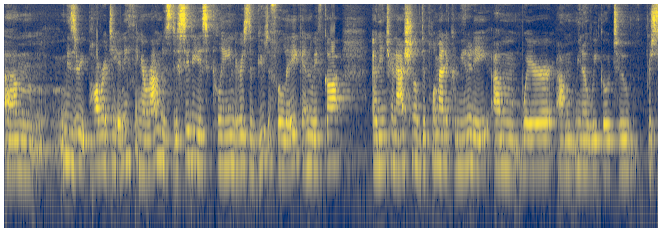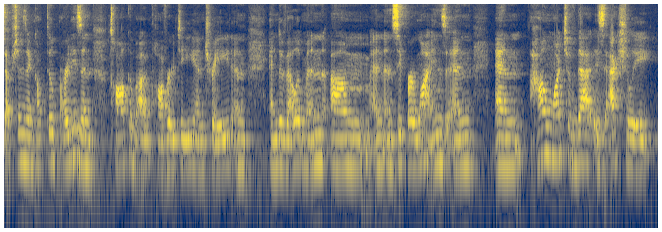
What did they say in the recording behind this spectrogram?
um, misery, poverty, anything around us. The city is clean. There is a beautiful lake, and we've got an international diplomatic community um, where um, you know we go to receptions and cocktail parties and talk about poverty and trade and and development um, and, and sip our wines. And and how much of that is actually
